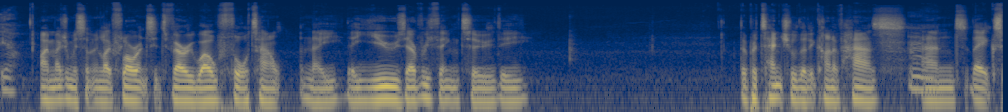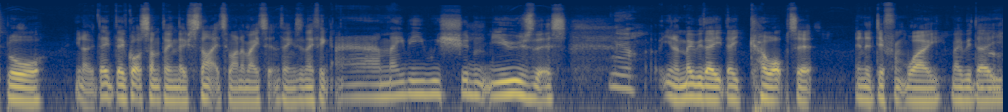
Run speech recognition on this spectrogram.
Yeah. I imagine with something like Florence, it's very well thought out, and they they use everything to the the potential that it kind of has, Mm. and they explore. You know, they've they've got something, they've started to animate it and things, and they think, ah, maybe we shouldn't use this. Yeah. You know, maybe they they co-opt it in a different way. Maybe they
